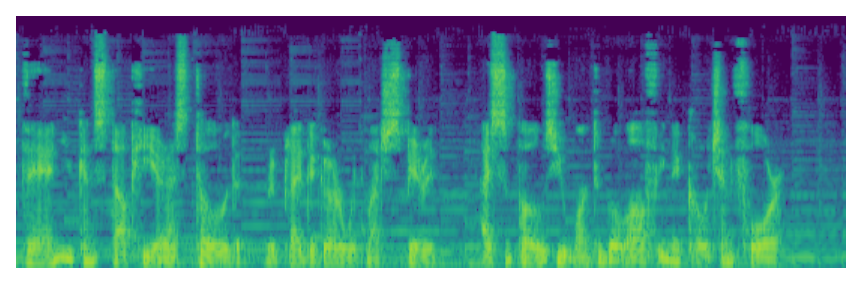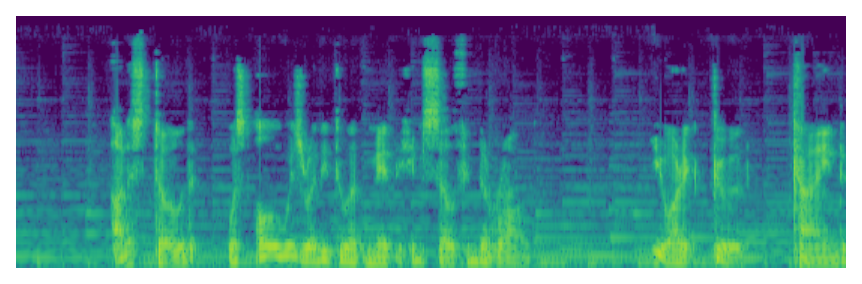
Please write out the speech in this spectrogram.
Then you can stop here as Toad, replied the girl with much spirit. I suppose you want to go off in a coach and four. Honest Toad was always ready to admit himself in the wrong. You are a good, kind,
